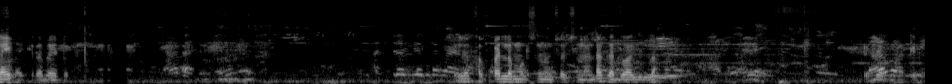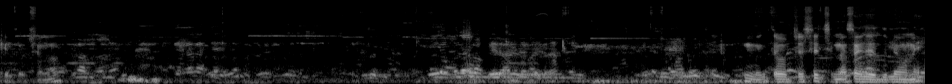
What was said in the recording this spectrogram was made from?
లైవ్ దగ్గర రేటు ఇలా తప్పట్ల ముడిసి నుంచి వచ్చిందంట గద్వాల జిల్లా. మార్కెట్కి వచ్చింది. మిగతా వచ్చేసి చిన్న సైజ్ ఎద్దులే ఉన్నాయి.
